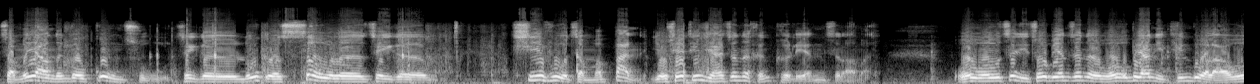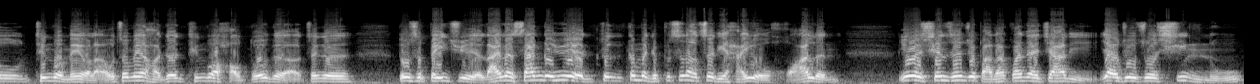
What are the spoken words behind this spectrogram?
怎么样能够共处？这个如果受了这个欺负怎么办？有些听起来真的很可怜，你知道吗？我我自己周边真的，我我不想你听过了，我听过没有了？我周边好像听过好多个，这个都是悲剧。来了三个月，这个根本就不知道这里还有华人，因为先生就把他关在家里，要就做性奴，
